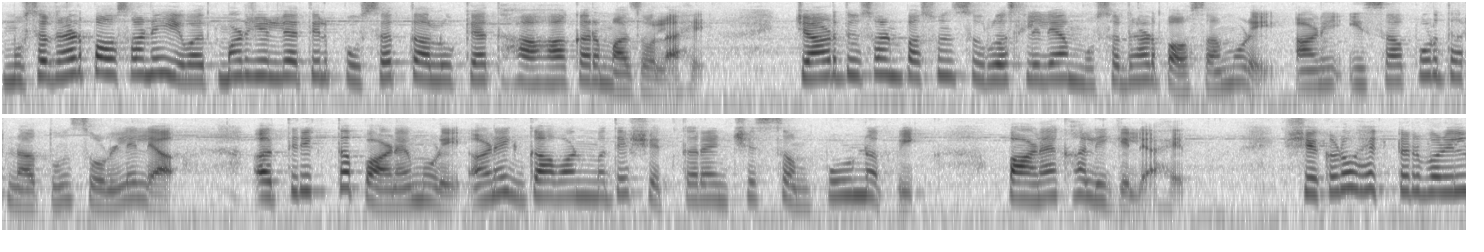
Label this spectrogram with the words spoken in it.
मुसळधार पावसाने यवतमाळ जिल्ह्यातील पुसद तालुक्यात हाहाकार माजवला आहे. चार दिवसांपासून सुरू असलेल्या मुसळधार पावसामुळे आणि इसापूर धरणातून सोडलेल्या अतिरिक्त पाण्यामुळे अनेक गावांमध्ये शेतकऱ्यांचे संपूर्ण पीक पाण्याखाली गेले आहेत. शेकडो हेक्टरवरील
